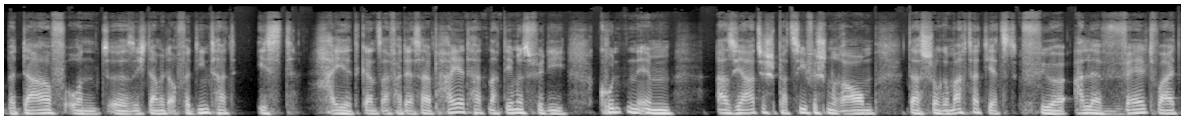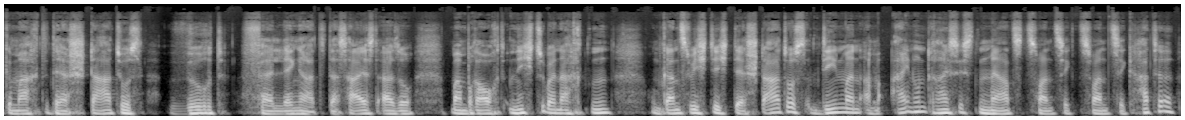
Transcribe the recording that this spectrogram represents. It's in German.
bedarf und äh, sich damit auch verdient hat, ist Hyatt. Ganz einfach deshalb. Hyatt hat, nachdem es für die Kunden im asiatisch-pazifischen Raum das schon gemacht hat, jetzt für alle weltweit gemacht. Der Status wird verlängert. Das heißt also, man braucht nicht zu übernachten. Und ganz wichtig, der Status, den man am 31. März 2020 hatte,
